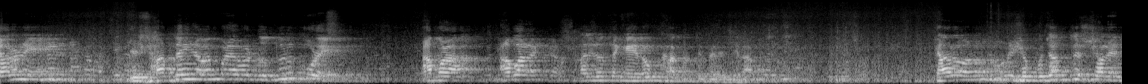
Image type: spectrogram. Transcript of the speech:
কারণে যে সাতই নভেম্বরে আবার নতুন করে আমরা আবার একটা স্বাধীনতাকে রক্ষা করতে পেরেছিলাম। কারণ উনিশশো পঁচাত্তর সালের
